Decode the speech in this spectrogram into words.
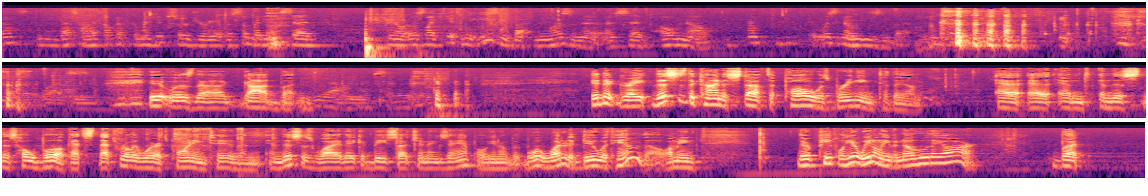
that's how I felt after my hip surgery. It was somebody who said, you know, it was like hitting the easy button, wasn't it? I said, oh no, it was no easy button. It was. it was the God button. Yeah, absolutely. Isn't it great? This is the kind of stuff that Paul was bringing to them, uh, and and this this whole book. That's that's really where it's pointing to, and and this is why they could be such an example. You know, but boy, what did it do with him though? I mean, there are people here we don't even know who they are, but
